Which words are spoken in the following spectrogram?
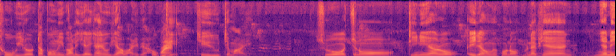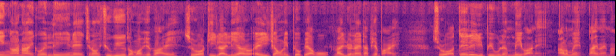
ထိုးပြီးတော့ဓာတ်ပုံလေးပါလေးရိုက်ခိုင်းလို့ရပါတယ်ဗျာဟုတ်ကဲ့ ကျေးဇူးတင်ပါတယ်ဆိုတော့ကျွန်တော်ဒီနေ့ကတော့အိတ်လောင်ပဲပေါ့နော်မနေ့ပြန်ညနေ9နာရီခွဲလေရင်နဲ့ကျွန်တော် UK ကိုသွားမှာဖြစ်ပါတယ်ဆိုတော့ဒီ live လေးကတော့အဲ့ဒီအကြောင်းလေးပြောပြဖို့ live လွှင့်လိုက်တာဖြစ်ပါတယ်ဆိုတော့အသေးလေးတွေပြေးဖို့လည်းမေ့ပါနဲ့အားလုံးပဲဘိုင်ဘိုင်ပါ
